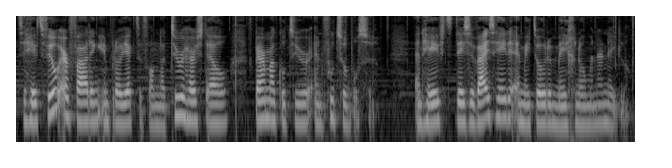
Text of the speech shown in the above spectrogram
Ze heeft veel ervaring in projecten van natuurherstel, permacultuur en voedselbossen en heeft deze wijsheden en methoden meegenomen naar Nederland.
